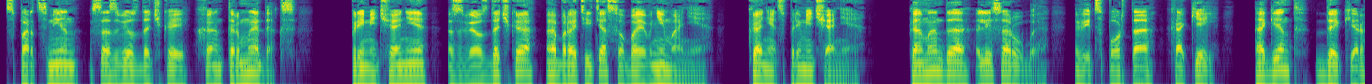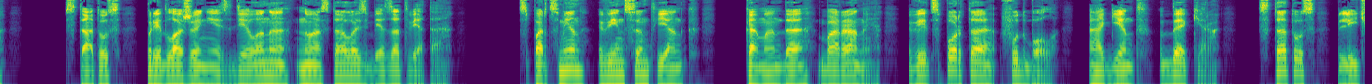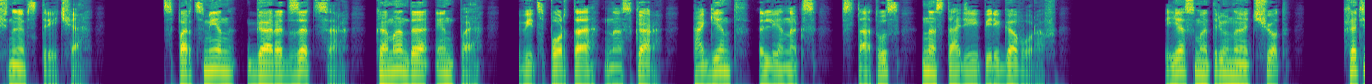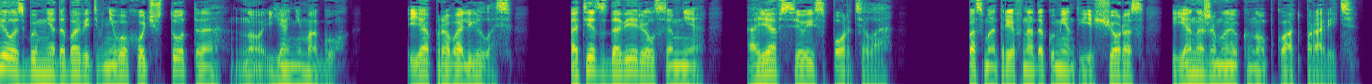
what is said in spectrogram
Спортсмен со звездочкой Хантер Медекс. Примечание «Звездочка. Обратить особое внимание». Конец примечания. Команда «Лесорубы». Вид спорта «Хоккей». Агент Деккер. Статус «Предложение сделано, но осталось без ответа». Спортсмен Винсент Янг. Команда «Бараны». Вид спорта «Футбол». Агент Деккер. Статус «Личная встреча». Спортсмен Гаррет Зетцер. Команда НП. Вид спорта «Наскар». Агент Ленокс. Статус на стадии переговоров. Я смотрю на отчет. Хотелось бы мне добавить в него хоть что-то, но я не могу. Я провалилась. Отец доверился мне, а я все испортила. Посмотрев на документ еще раз, я нажимаю кнопку «Отправить».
